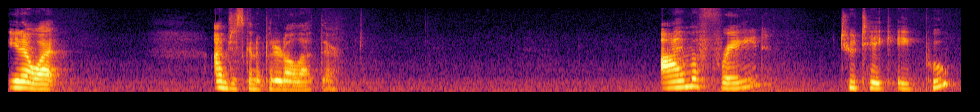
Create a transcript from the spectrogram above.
you know what? I'm just gonna put it all out there. I'm afraid to take a poop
